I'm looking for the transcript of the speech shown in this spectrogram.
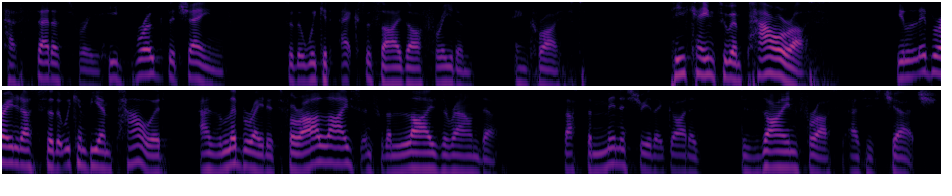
has set us free. He broke the chains so that we could exercise our freedom in Christ. He came to empower us. He liberated us so that we can be empowered as liberators for our lives and for the lives around us. That's the ministry that God has designed for us as His church.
